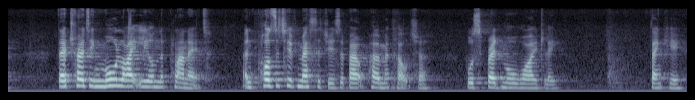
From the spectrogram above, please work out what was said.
they're treading more lightly on the planet, and positive messages about permaculture will spread more widely. Thank you.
